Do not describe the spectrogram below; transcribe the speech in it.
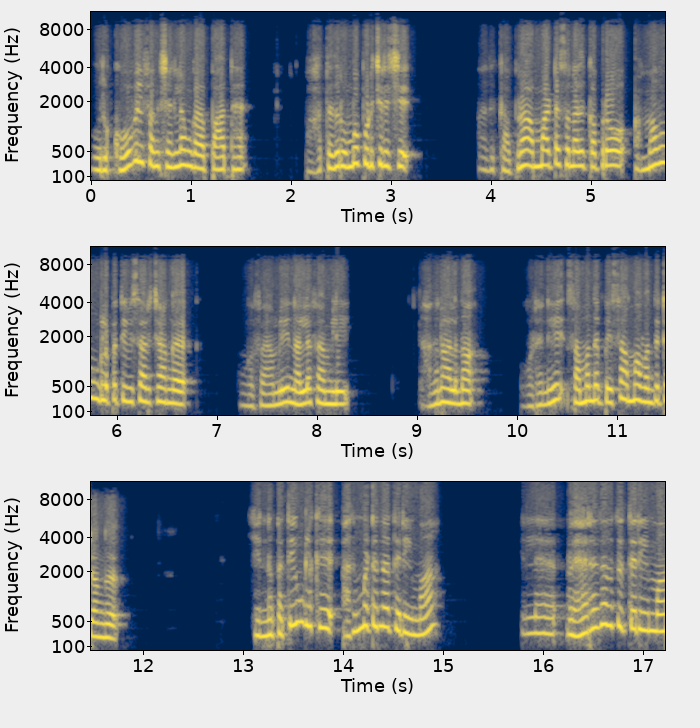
ஒரு கோவில் ஃபங்க்ஷன்ல உங்களை பார்த்தேன். பார்த்தது ரொம்ப பிடிச்சிருச்சு. அதுக்கப்புறம் அம்மாட்ட சொன்னதுக்கப்புறம் அம்மாவும் உங்களை பத்தி விசாரிச்சாங்க. உங்க ஃபேமிலி நல்ல ஃபேமிலி அதனால தான் உடனே சம்மந்தம் பேச அம்மா வந்துட்டாங்க. என்ன பத்தி உங்களுக்கு அது மட்டும்தான் தெரியுமா? இல்ல வேற ஏதாவது தெரியுமா?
